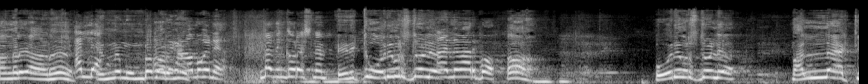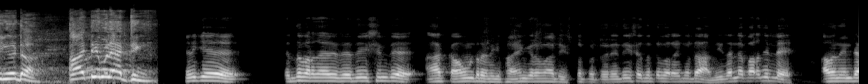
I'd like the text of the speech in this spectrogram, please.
ആങ്ങളെയാണ് എന്ന് മുമ്പ് പറഞ്ഞു. എന്താ നിങ്ങക്ക് പ്രശ്നം? എനിക്ക് ഒരു പ്രശ്നമില്ല ആ, ഒരു പ്രശ്നമില്ല നല്ല ആക്ടിങ് കേട്ടോ. അടിപൊളി ആക്ടിങ് എനിക്ക് എന്ത് പറഞ്ഞാലും രതീഷിന്റെ ആ കൗണ്ടർ എനിക്ക് ഭയങ്കരമായിട്ട് ഇഷ്ടപ്പെട്ടു. രതീഷ് എന്നിട്ട് പറയുന്നുണ്ട് ആ നീ തന്നെ പറഞ്ഞില്ലേ? അവൻ നിന്റെ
